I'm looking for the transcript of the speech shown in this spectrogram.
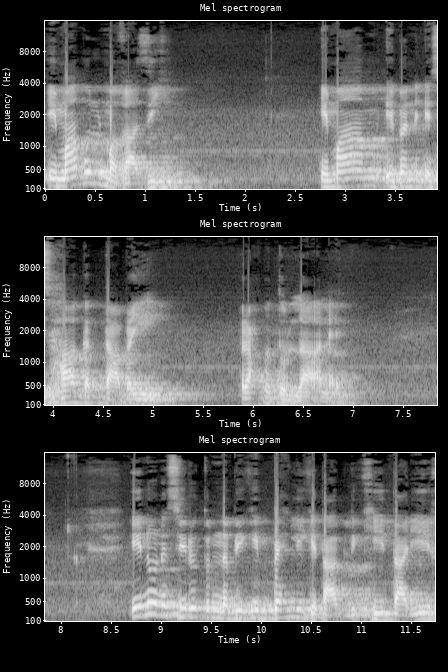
امام المغازی، امام ابن اسحاق تابعی رحمۃ اللہ علیہ، انہوں نے سیرت النبی کی پہلی کتاب لکھی، تاریخ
